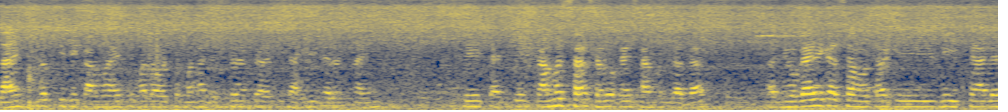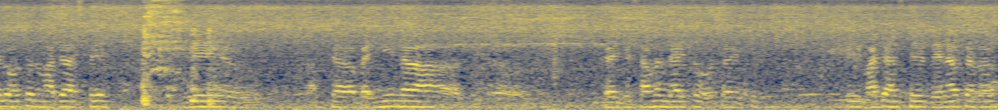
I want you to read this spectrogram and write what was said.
लायन्स क्लबची जे कामं आहेत ते मला वाटतं मला डिस्टर्ब करायची काही गरज नाही. ते त्यांचे कामच सा सर्व काही सांगून जातात आणि योगायोग असा होता की मी इथे आलेलो होतो आणि माझ्या हस्ते हे आमच्या बहिणींना काही सामान द्यायचं होतं ते माझ्या हस्ते देण्यात आलं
